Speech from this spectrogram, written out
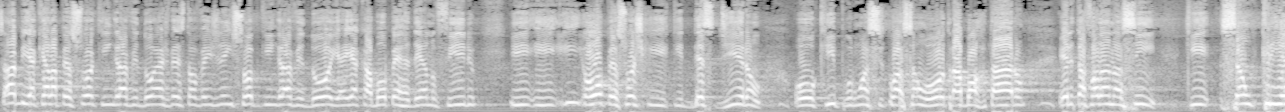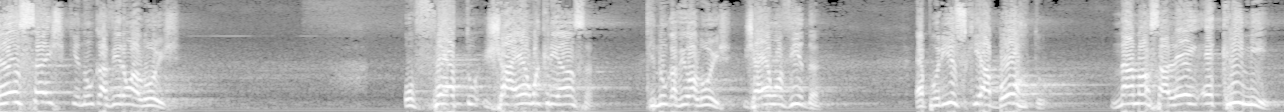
sabe, aquela pessoa que engravidou, às vezes talvez nem soube que engravidou e aí acabou perdendo o filho, e, e, e ou pessoas que, que decidiram ou que por uma situação ou outra abortaram. Ele está falando assim, que são crianças que nunca viram a luz. O feto já é uma criança que nunca viu a luz, já é uma vida. É por isso que aborto, na nossa lei, é crime.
